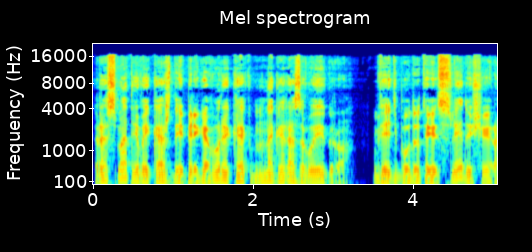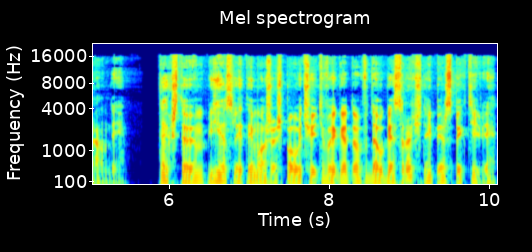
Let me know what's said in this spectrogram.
рассматривай каждые переговоры как многоразовую игру, ведь будут и следующие раунды. Так что, если ты можешь получить выгоду в долгосрочной перспективе,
